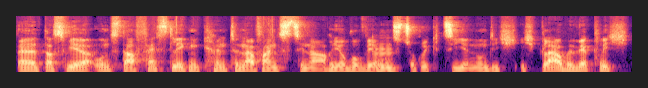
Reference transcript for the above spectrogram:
äh, dass wir uns da festlegen könnten auf ein Szenario, wo wir mhm. uns zurückziehen. Und ich, ich glaube wirklich,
